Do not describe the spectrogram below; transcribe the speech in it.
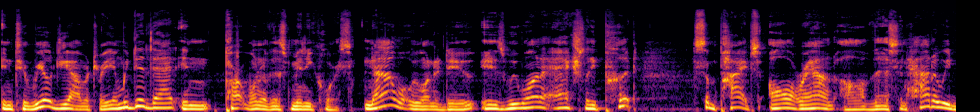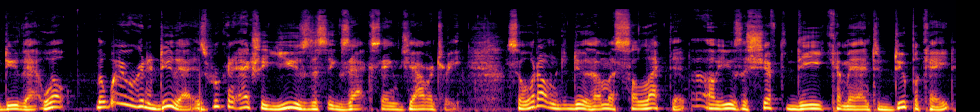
into real geometry, and we did that in part one of this mini course. Now what we want to do is we want to actually put some pipes all around all of this, and how do we do that? Well, the way we're going to do that is we're going to actually use this exact same geometry. So what I'm going to do is I'm going to select it. I'll use the Shift D command to duplicate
